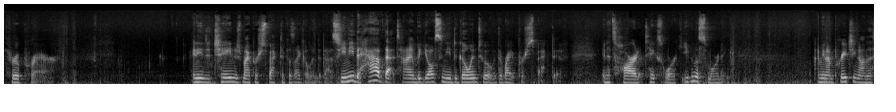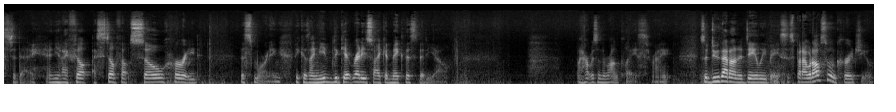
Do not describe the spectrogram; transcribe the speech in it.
through prayer. I need to change my perspective as I go into that. So you need to have that time, but you also need to go into it with the right perspective. And it's hard, it takes work. Even this morning, I mean, I'm preaching on this today, and yet I felt I still felt so hurried this morning because I needed to get ready so I could make this video. My heart was in the wrong place, right? So do that on a daily basis. But I would also encourage you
